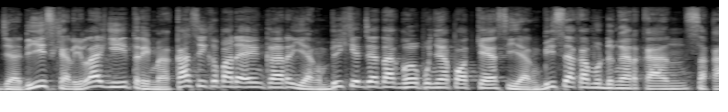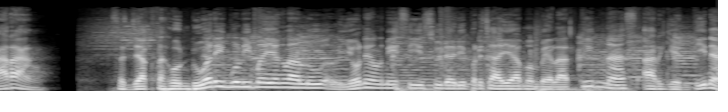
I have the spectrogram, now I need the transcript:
Jadi sekali lagi terima kasih kepada Anchor yang bikin Cetak Gol punya podcast yang bisa kamu dengarkan sekarang. Sejak tahun 2005 yang lalu, Lionel Messi sudah dipercaya membela timnas Argentina.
